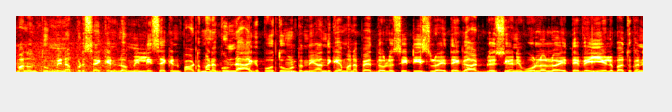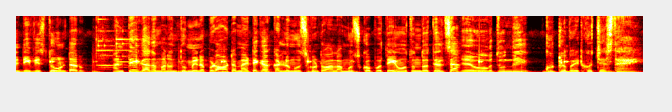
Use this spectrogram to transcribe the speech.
మనం తుమ్మినప్పుడు సెకండ్లో మిల్లీ సెకండ్ పాటు మన గుండె ఆగిపోతూ ఉంటుంది. అందుకే మన పెద్దోళ్ళు సిటీస్లో అయితే గాడ్ బ్లెస్ అని ఊళ్ళలో అయితే వెయ్యేళ్ళు బతుకుని దీవిస్తూ ఉంటారు. అంతేకాదు మనం తుమ్మినప్పుడు ఆటోమేటిక్గా కళ్ళు మూసుకుంటాం. అలా మూసుకోపోతే ఏమవుతుందో తెలుసా? ఏమవుతుంది? గుడ్లు బయటకు వచ్చేస్తాయి.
